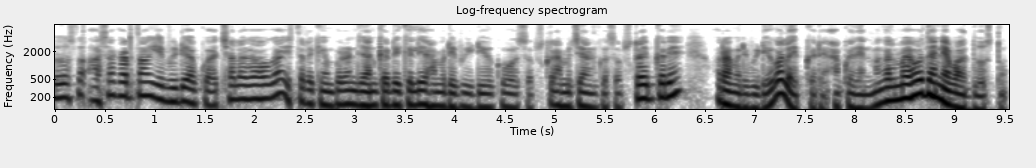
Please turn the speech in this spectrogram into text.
तो दोस्तों, आशा करता हूँ ये वीडियो आपको अच्छा लगा होगा। इस तरह की इंपॉर्टेंट जानकारी के लिए हमारे वीडियो को सब्सक्राइब हमारे चैनल को सब्सक्राइब करें और हमारे वीडियो को लाइक करें। आपका दिन मंगलमय हो। धन्यवाद दोस्तों।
